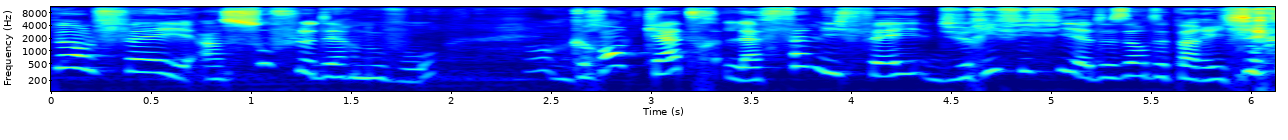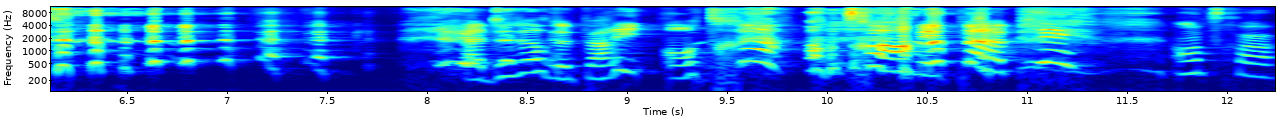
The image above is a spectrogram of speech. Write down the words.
Pearl Fay, Un souffle d'air nouveau. Oh. Grand 4, La famille Fay, du Rififi à 2 heures de Paris. À 2 heures de Paris en train, en train mais pas à pied. En train.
